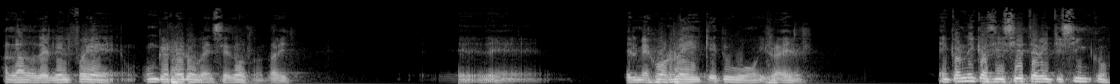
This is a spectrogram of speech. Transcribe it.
al lado de él. Él fue un guerrero vencedor, David. Eh, el mejor rey que tuvo Israel. En Crónicas 17, 25,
